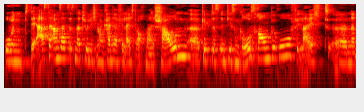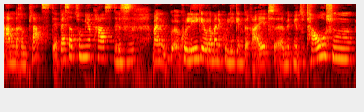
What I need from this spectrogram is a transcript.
Und der erste Ansatz ist natürlich, man kann ja vielleicht auch mal schauen, äh, gibt es in diesem Großraumbüro vielleicht äh, einen anderen Platz, der besser zu mir passt? Mhm. Ist mein Kollege oder meine Kollegin bereit, äh, mit mir zu tauschen?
